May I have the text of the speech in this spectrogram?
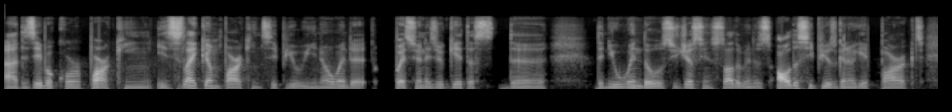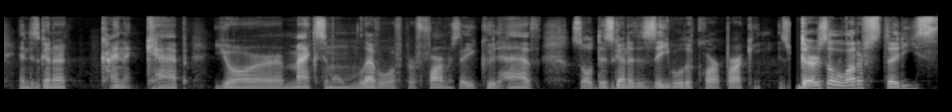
uh disable core parking is like unparking cpu you know when the as soon as you get the the the new windows you just install the windows all the cpu is gonna get parked and it's gonna kind of cap your maximum level of performance that you could have so this is gonna disable the core parking there's a lot of studies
